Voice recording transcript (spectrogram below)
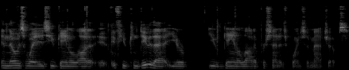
in those ways, you gain a lot of. If you can do that, you're you gain a lot of percentage points in matchups.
